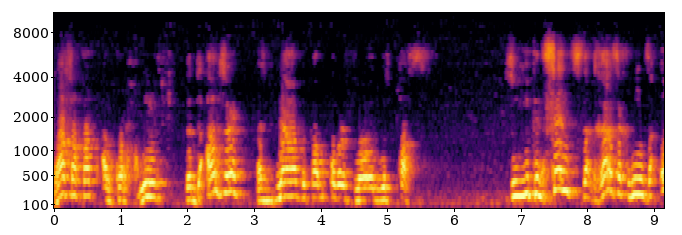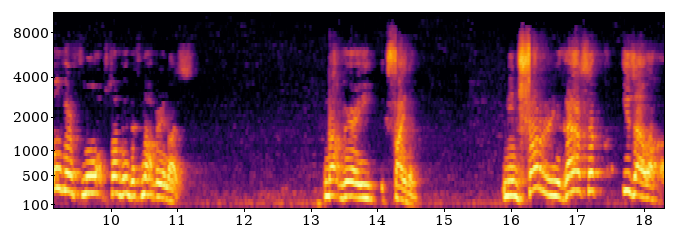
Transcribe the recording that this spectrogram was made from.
غسقت القرحة means that the ulcer has now become overflowed with pus. So you can sense that ghasaq means the overflow of something that's not very nice. Not very exciting. من شر غاسق إذا وقب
